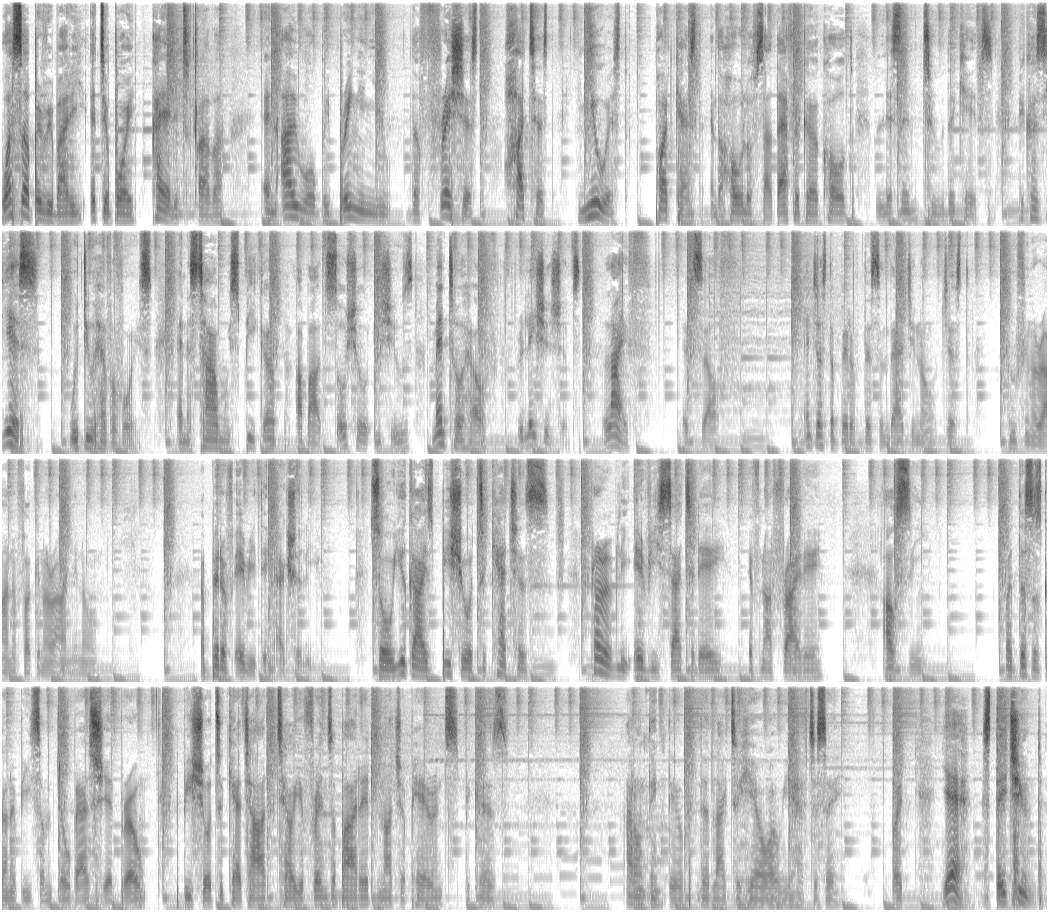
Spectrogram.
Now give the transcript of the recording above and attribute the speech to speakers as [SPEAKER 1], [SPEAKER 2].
[SPEAKER 1] What's up, everybody? It's your boy Kayali Tuklaba, and I will be bringing you the freshest, hottest, newest podcast in the whole of South Africa called Listen to the Kids. Because, yes, we do have a voice, and it's time we speak up about social issues, mental health, relationships, life itself, and just a bit of this and that, you know, just goofing around and fucking around, you know. A bit of everything, actually. So, you guys be sure to catch us probably every Saturday, if not Friday. I'll see. But this is gonna be some dope ass shit, bro. Be sure to catch out, tell your friends about it, not your parents, because I don't think they'll, they'd like to hear what we have to say. But yeah, stay tuned.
